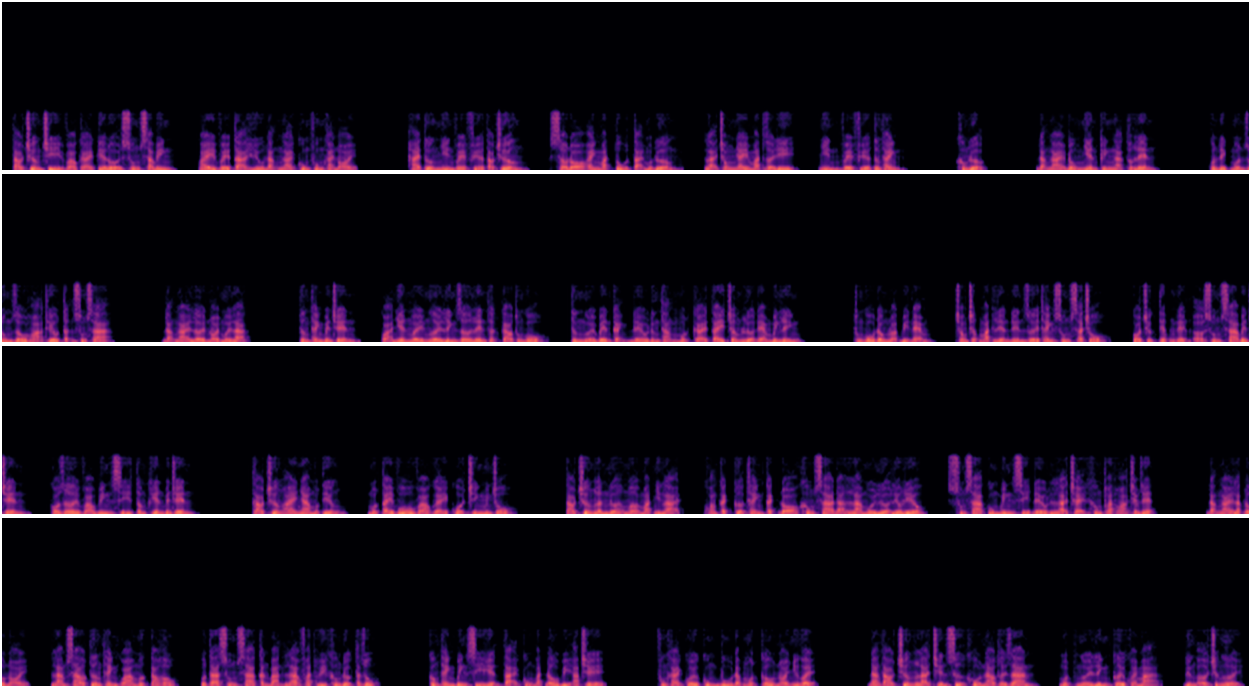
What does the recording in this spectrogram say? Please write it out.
Tào trương chỉ vào cái kia đội xung xa binh, quay về tả hữu đặng ngải cùng phùng khải nói. Hai tướng nhìn về phía tào trương, sau đó ánh mắt tụ tại một đường, lại trong nháy mắt rời đi, nhìn về phía tương thành không được. Đặng ngải bỗng nhiên kinh ngạc thốt lên. Quân địch muốn dùng dầu hỏa thiêu tận sung xa. Đặng ngải lời nói mới lạc. Tương thành bên trên, quả nhiên mấy người lính dơ lên thật cao thùng gỗ, từng người bên cạnh đều đứng thẳng một cái tay châm lửa đem binh lính. Thùng gỗ đồng loạt bị ném, trong chớp mắt liền đến dưới thành sung xa chỗ, có trực tiếp nện ở sung xa bên trên, có rơi vào binh sĩ tấm khiên bên trên. Tào trương ai nha một tiếng, một tay vỗ vào gãy của chính mình chỗ. Tào trương lần nữa mở mắt nhìn lại, khoảng cách cửa thành cách đó không xa đã là mồi lửa liêu liêu sung xa cùng binh sĩ đều là chạy không thoát hỏa chém giết. Đặng ngài lắc đầu nói, làm sao tương thành quá mức cao hậu? Quân ta sung xa căn bản là phát huy không được tác dụng. Công thành binh sĩ hiện tại cũng bắt đầu bị áp chế. Phùng khải cuối cùng bù đắp một câu nói như vậy. Đang tào trương là chiến sự khổ não thời gian, một người lính cơi khoái mã, đứng ở trước người.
